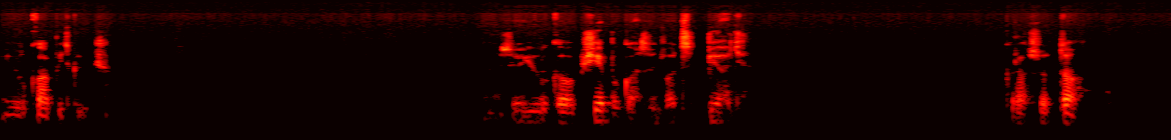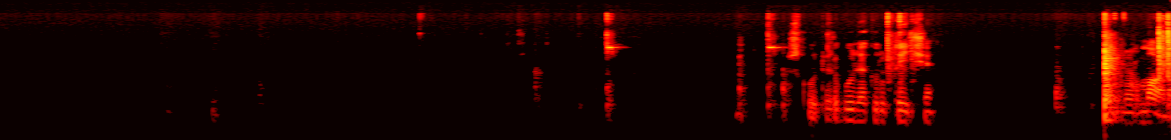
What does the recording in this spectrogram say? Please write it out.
Юрка підключу. Ось Юрка взагалі показує 25. Красота. Скутер буде крутий ще. Нормально.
